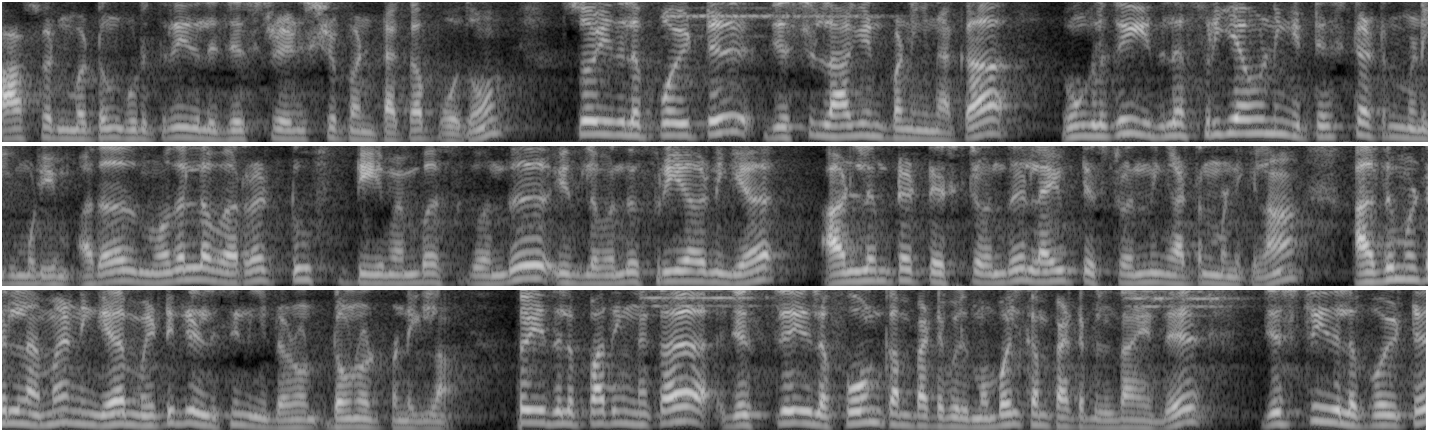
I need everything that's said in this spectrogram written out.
password மட்டும் கொடுத்துட்டு இதில் ஜஸ்ட் ரெஜிஸ்டர் பண்ணிட்டாக்கா போதும். ஸோ இதில் போயிட்டு ஜஸ்ட் லாகின் பண்ணிங்கனாக்கா உங்களுக்கு இதில் ஃப்ரீயாகவும் நீங்கள் டெஸ்ட் அட்டன் பண்ணிக்க முடியும். அதாவது முதல்ல வர டூ ஃபிஃப்டி மெம்பர்ஸ்க்கு வந்து இதில் வந்து ஃப்ரீயாக நீங்கள் அன்லிமிட்டட் டெஸ்ட் வந்து லைவ் டெஸ்ட் வந்து நீங்கள் அட்டன் பண்ணிக்கலாம். அது மட்டும் இல்லாமல் நீங்கள் மெட்டீரியல்ஸையும் நீங்கள் டவுன் டவுன்லோட் பண்ணிக்கலாம். ஸோ இதில் பார்த்தீங்கன்னாக்கா ஜஸ்ட் இதில் ஃபோன் கம்பேட்டபிள் மொபைல் கம்பேட்டபிள் தான் இது. ஜஸ்ட் இதில் போயிட்டு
